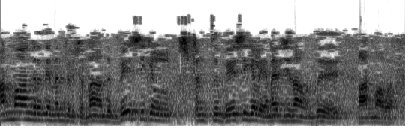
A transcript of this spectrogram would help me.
ஆன்மாங்கிறது என்னன்னு சொல்லி சொன்னால் அந்த பேசிக்கல் ஸ்ட்ரென்த் பேசிக்கல் எனர்ஜி தான் வந்து ஆன்மாவா இருக்கு.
